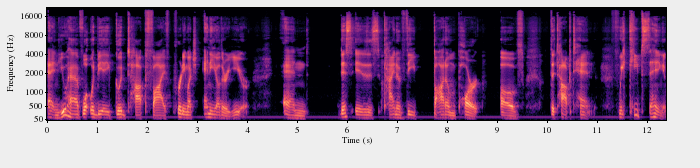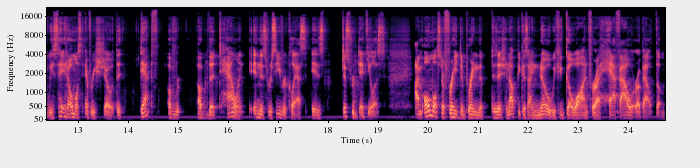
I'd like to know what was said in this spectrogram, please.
and you have what would be a good top five pretty much any other year. And this is kind of the bottom part of the top 10. We keep saying it, we say it almost every show. The depth of, of the talent in this receiver class is just ridiculous. I'm almost afraid to bring the position up because I know we could go on for a half hour about them.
